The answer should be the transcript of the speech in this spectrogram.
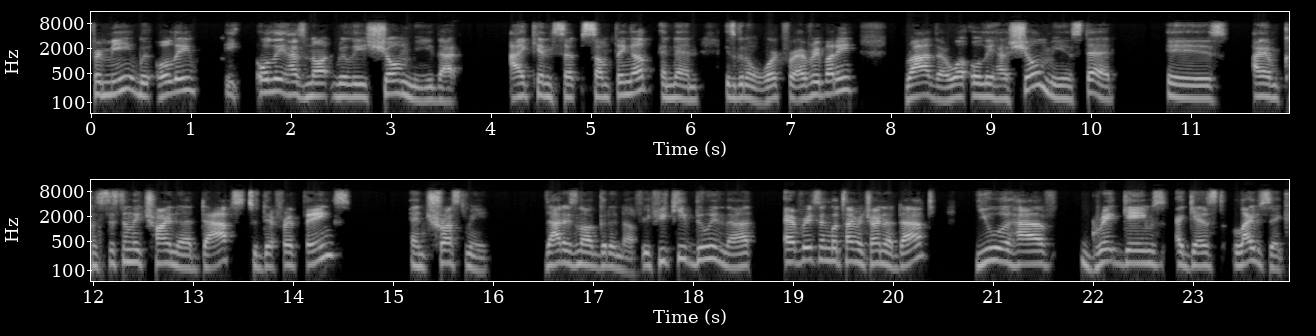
for me, with Ole, he, Ole has not really shown me that I can set something up and then it's going to work for everybody. Rather, what Ole has shown me instead is I am consistently trying to adapt to different things. And trust me, that is not good enough. If you keep doing that every single time you're trying to adapt, you will have great games against Leipzig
